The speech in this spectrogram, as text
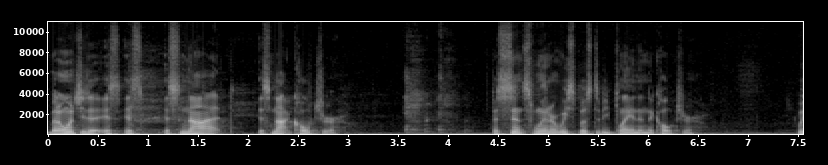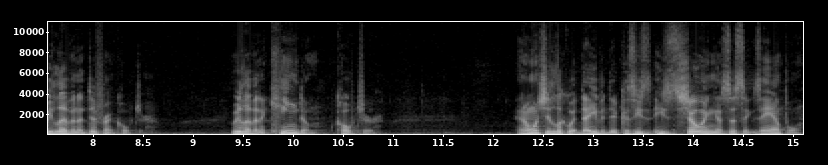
but I want you to, it's, it's, it's, not, it's not culture. But since when are we supposed to be playing in the culture? We live in a different culture. We live in a kingdom culture. And I want you to look what David did because he's, he's showing us this example.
